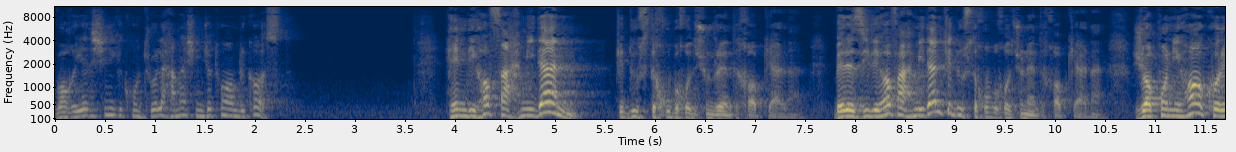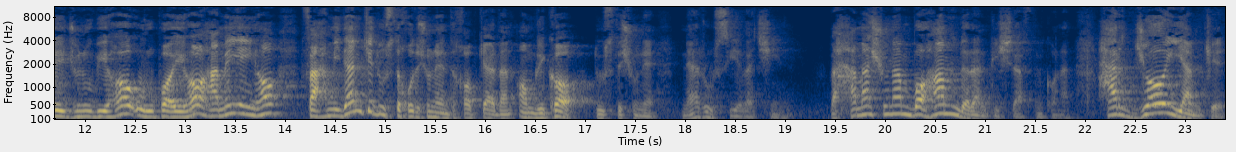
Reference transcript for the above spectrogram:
واقعیتش اینه که کنترل همش اینجا تو آمریکاست. هندی ها فهمیدن که دوست خوب خودشون رو انتخاب کردن. برزیلی ها فهمیدن که دوست خوب خودشون انتخاب کردن. ژاپنی ها کره جنوبی ها اروپایی ها همه اینها فهمیدن که دوست خودشون انتخاب کردن. آمریکا دوستشونه نه روسیه و چین. و همشون هم با هم دارن پیشرفت می‌کنن. هر جایی هم که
